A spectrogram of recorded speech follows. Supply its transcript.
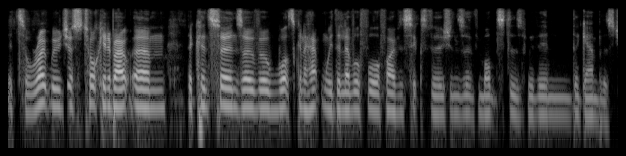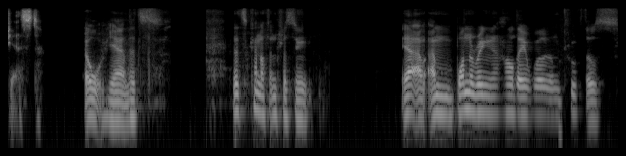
It's all right. We were just talking about um, the concerns over what's going to happen with the level four, five, and six versions of monsters within the Gambler's Chest. Oh, yeah, that's that's kind of interesting. Yeah, I'm, I'm wondering how they will improve those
